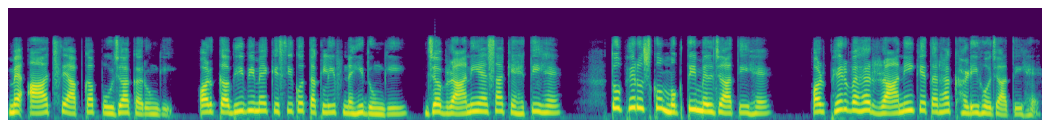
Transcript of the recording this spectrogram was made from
मैं आज से आपका पूजा करूँगी और कभी भी मैं किसी को तकलीफ़ नहीं दूँगी। जब रानी ऐसा कहती है तो फिर उसको मुक्ति मिल जाती है और फिर वह रानी के तरह खड़ी हो जाती है।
